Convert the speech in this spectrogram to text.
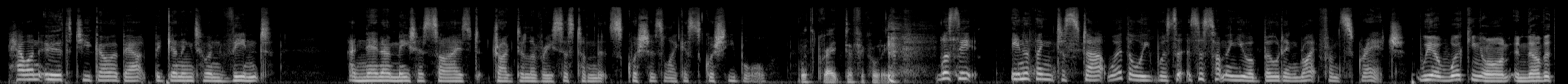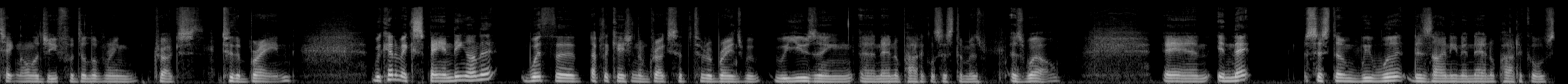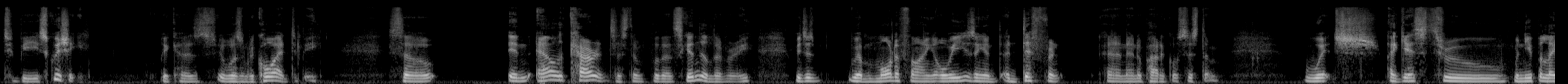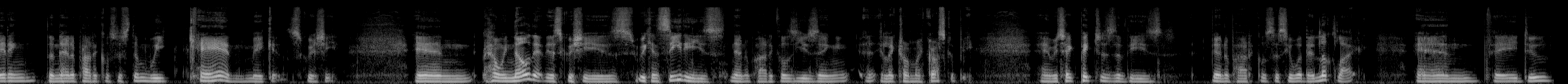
How on earth do you go about beginning to invent a nanometer sized drug delivery system that squishes like a squishy ball? With great difficulty. Was there anything to start with, or was is this something you were building right from scratch? We are working on another technology for delivering drugs to the brain. We're kind of expanding on it with the application of drugs to, the brains. We, we're using a nanoparticle system as as well, and in that system, we weren't designing the nanoparticles to be squishy because it wasn't required to be. So, in our current system for the skin delivery, we just we're modifying or we're using a, a different uh, nanoparticle system which I guess through manipulating the nanoparticle system, we can make it squishy. And how we know that they're squishy is we can see these nanoparticles using uh, electron microscopy. And we take pictures of these nanoparticles to see what they look like. And they do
